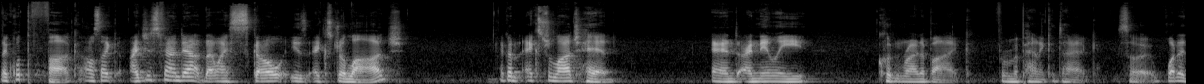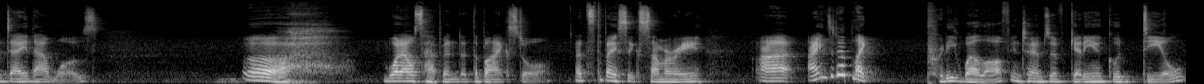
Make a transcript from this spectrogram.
Like, what the fuck? I was like, I just found out that my skull is extra large. I got an extra large head. And I nearly couldn't ride a bike from a panic attack. So, what a day that was. Ugh. What else happened at the bike store? That's the basic summary. Uh, I ended up like pretty well off in terms of getting a good deal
